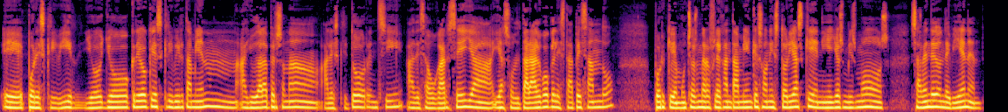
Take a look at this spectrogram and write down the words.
eh, por escribir. Yo, yo creo que escribir también ayuda a la persona, al escritor en sí, a desahogarse y a, y a soltar algo que le está pesando porque muchos me reflejan también que son historias que ni ellos mismos saben de dónde vienen.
